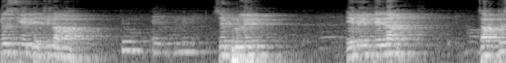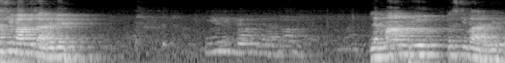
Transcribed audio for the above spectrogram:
Qu'est-ce qui est détruit là-bas Tout est brûlé. C'est brûlé. Et maintenant, ça- qu'est-ce qui va vous arriver Rien ne peut vous arrêter. Les membres, qu'est-ce qui va arriver?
